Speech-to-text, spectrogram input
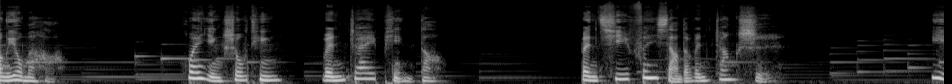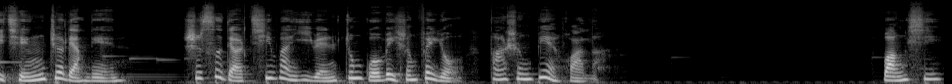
朋友们好，欢迎收听文摘频道。本期分享的文章是：疫情这两年，十四点七万亿元中国卫生费用发生变化了。王希，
